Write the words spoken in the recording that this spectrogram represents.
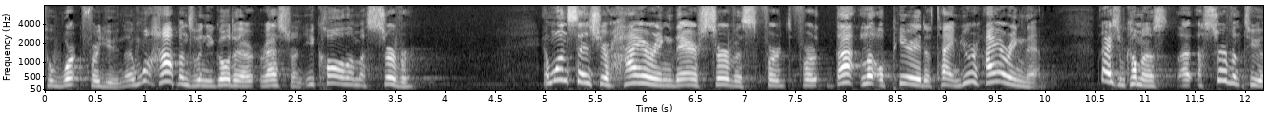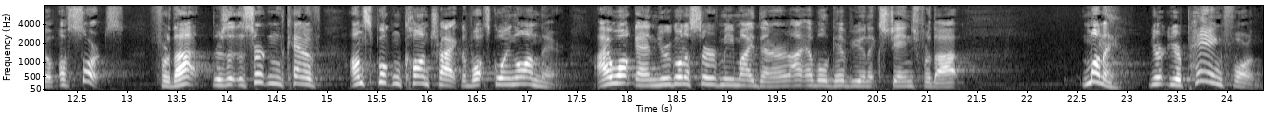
to work for you. Now, what happens when you go to a restaurant? You call them a server. In one sense, you're hiring their service for, for that little period of time. You're hiring them. They're actually becoming a, a servant to you of, of sorts for that. There's a, a certain kind of unspoken contract of what's going on there. I walk in, you're going to serve me my dinner, and I will give you in exchange for that money. You're, you're paying for them.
